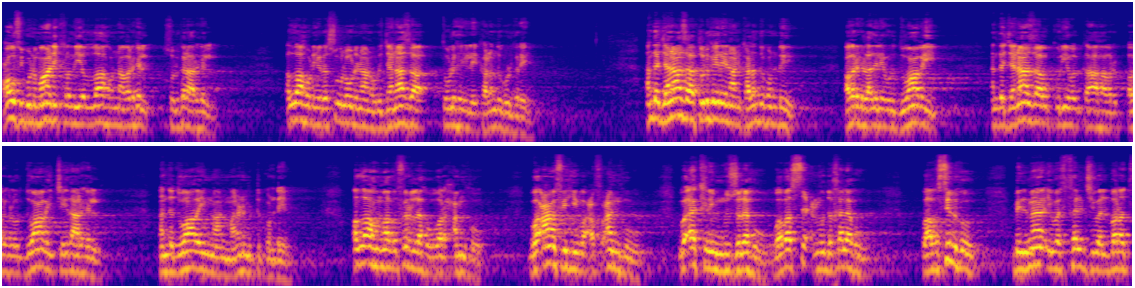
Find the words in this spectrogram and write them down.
அவுஃப் மாலிக் ரதி அன்ஹு அவர்கள் சொல்கிறார்கள் அல்லாஹுடைய ரசூலோடு நான் ஒரு ஜனாசா தொழுகையிலே கலந்து கொள்கிறேன். அந்த ஜனாசா தொழுகையிலே நான் கலந்து கொண்டு அவர்கள் அதிலே ஒரு துவாவை அந்த ஜனாசாவுக்குரியவருக்காக அவர் அவர்கள் ஒரு துவாவை செய்தார்கள் அந்த துவாவை நான் மரணிட்டுக் கொண்டேன் அல்லாஹும் மகஃபிர் லஹு வர்ஹம்ஹு وعافه واعف عنه واكرم نزله ووسع مدخله واغسله بالماء والثلج والبرد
